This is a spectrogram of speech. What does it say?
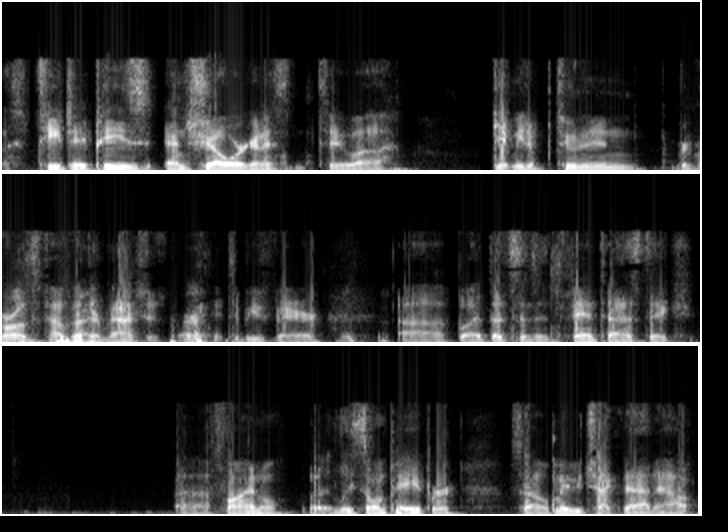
TJP's and SHO are going to uh, get me to tune in regardless of how good right. their matches were. to be fair, uh, but that's a fantastic uh, final, at least on paper. So maybe check that out.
